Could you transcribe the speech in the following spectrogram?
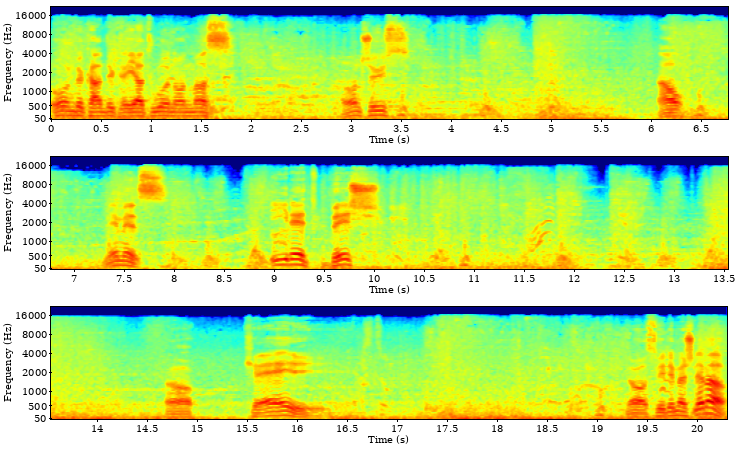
Unbekannte Kreaturen en masse. Und tschüss. Au. Nimm es. Eat it, Bish. Okay. No, es wird immer schlimmer.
